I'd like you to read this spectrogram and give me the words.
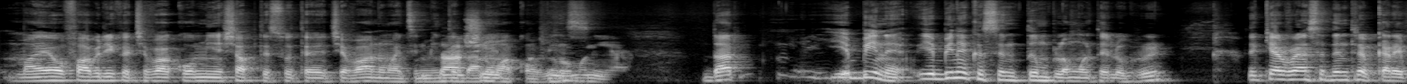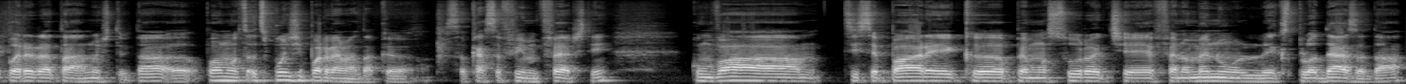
Mai e o fabrică ceva cu 1700 ceva, nu mai țin minte, da, dar nu m-a convins. România. Dar e bine, e bine că se întâmplă multe lucruri. De chiar vreau să te întreb care e părerea ta, nu știu, da? Poate să-ți spun și părerea mea, dacă, ca să fim fair, știi? Cumva ți se pare că pe măsură ce fenomenul explodează, da?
